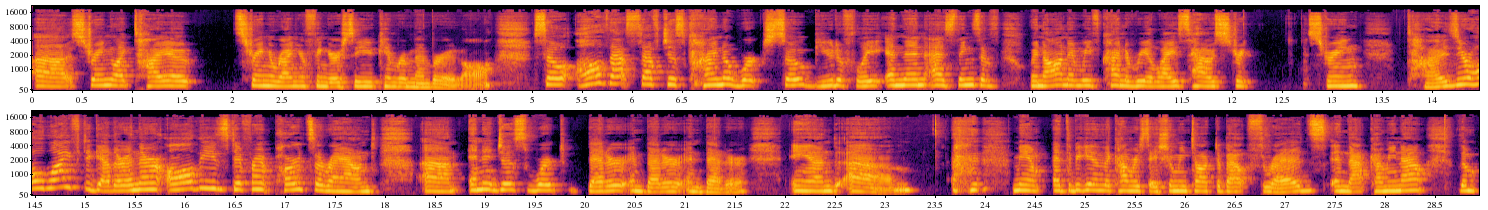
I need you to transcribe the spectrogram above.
uh, string like tie a string around your finger so you can remember it all. So all that stuff just kind of worked so beautifully. And then as things have went on and we've kind of realized how strict string ties your whole life together and there are all these different parts around um, and it just worked better and better and better. And um, man at the beginning of the conversation we talked about threads and that coming out. The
